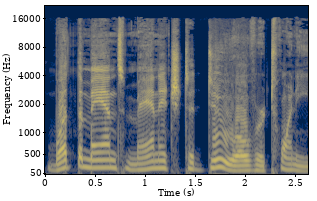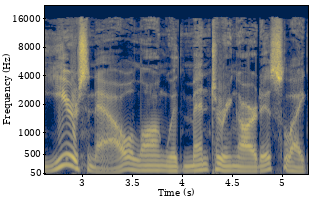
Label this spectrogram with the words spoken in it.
what the man's managed to do over 20 years now, along with mentoring artists like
